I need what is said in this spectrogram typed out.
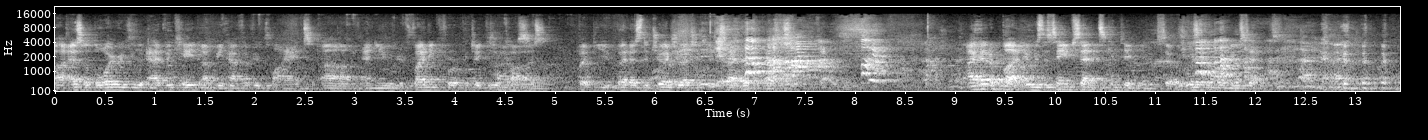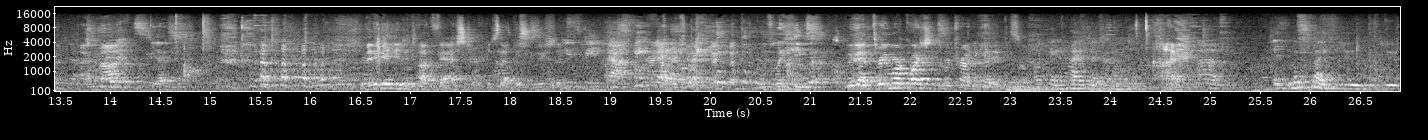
Uh, as a lawyer, you advocate on behalf of your client, um, and you, you're fighting for a particular cause, but, you, but as the judge, you actually decide what I had a but, it was the same sentence continuing, so it wasn't a new sentence. I'm not, yes. Maybe I need to talk faster, is that the solution? Please. We've got three more questions we're trying to get into, so. Okay, hi, Judge Conlon. Hi. Um, It looks like you, you,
